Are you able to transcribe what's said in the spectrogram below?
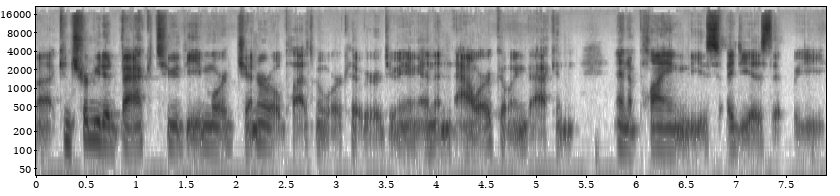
uh, contributed back to the more general plasma work that we were doing and then now we're going back and and applying these ideas that we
